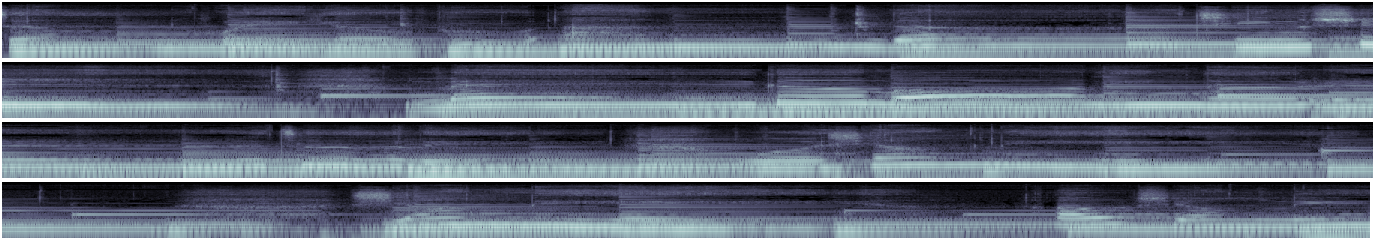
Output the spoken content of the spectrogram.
怎会有不安的情绪？每个莫名的日子里，我想你，想你，好想你。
